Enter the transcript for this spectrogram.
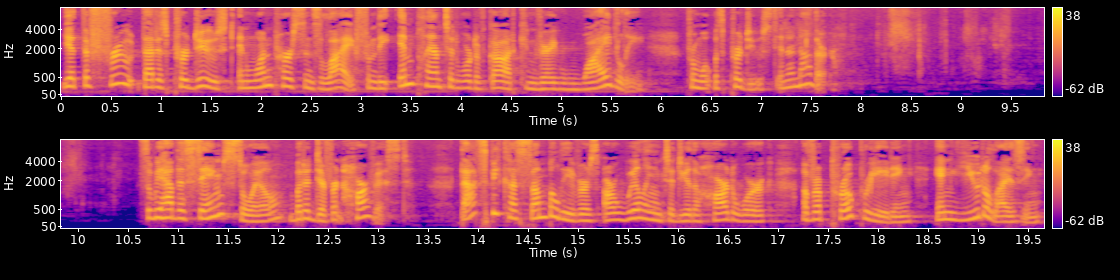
Yet the fruit that is produced in one person's life from the implanted Word of God can vary widely from what was produced in another. So we have the same soil, but a different harvest. That's because some believers are willing to do the hard work of appropriating and utilizing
